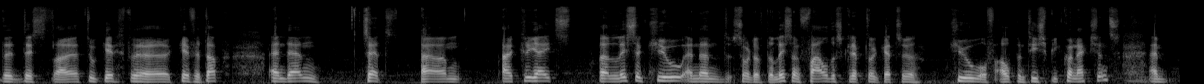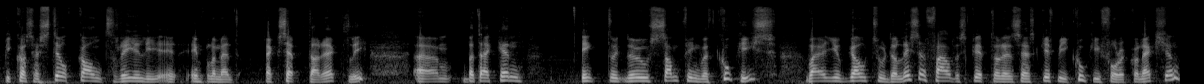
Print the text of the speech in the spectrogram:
the, this uh, to give, uh, give it up, and then said, um, I create a listen queue, and then sort of the listen file descriptor gets a queue of open TCP connections. And because I still can't really uh, implement accept directly, um, but I can introduce something with cookies where you go to the listen file descriptor and says, give me cookie for a connection.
